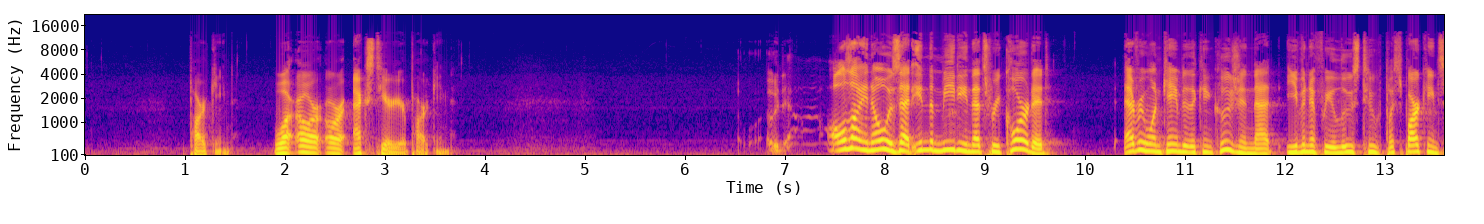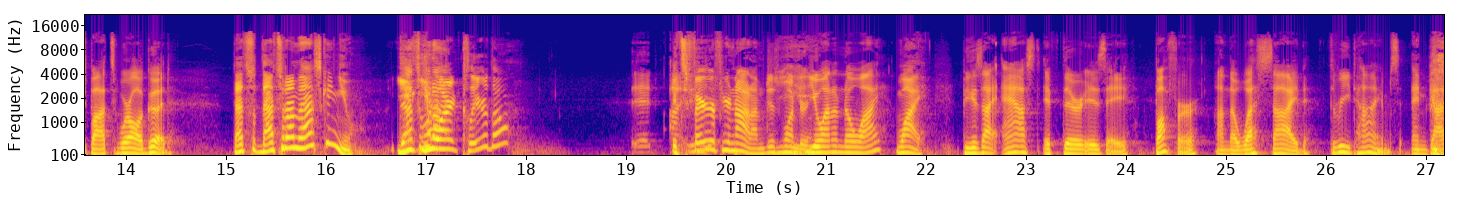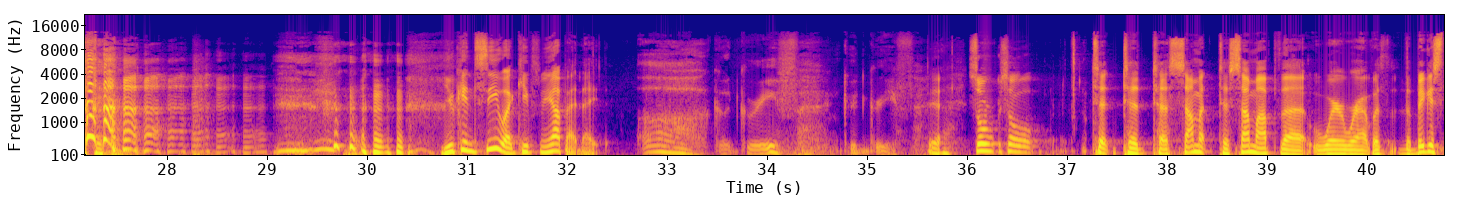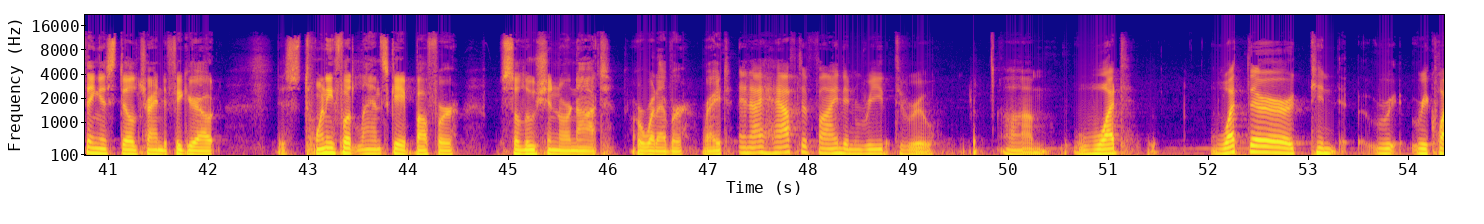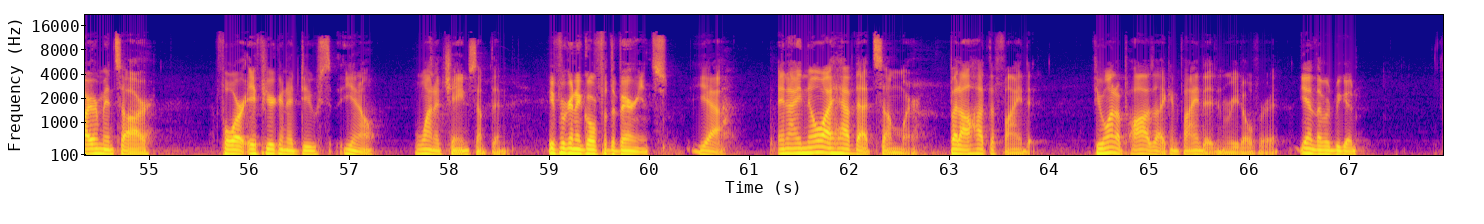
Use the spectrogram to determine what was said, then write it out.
parking, or or, or exterior parking. All I know is that in the meeting that's recorded, everyone came to the conclusion that even if we lose two p- parking spots, we're all good. That's what that's what I'm asking you. You, That's you what I- aren't clear though. It's fair if you're not. I'm just You- wondering. You, want to know why? Why? Because I asked if there is a buffer on the west side three times and got to. you can see what keeps me up at night. Oh, good grief! Good grief! Yeah. So so to to to sum it to sum up the where we're at with the biggest thing is still trying to figure out this 20 foot landscape buffer solution or not or whatever. Right? And I have to find and read through um, what what their can, re- requirements are for if you're going to do, you know, want to change something. If we're gonna go for the variance. Yeah. And I know I have that somewhere, but I'll have to find it. If you want to pause, I can find it and read over it. Yeah, that would be good.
